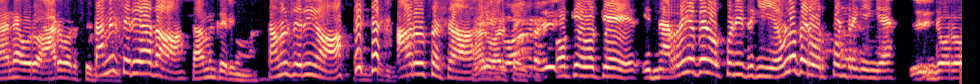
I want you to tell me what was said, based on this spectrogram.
நானே ஒரு ஆறு வருஷம். தமிழ் தெரியாதா? தமிழ் தெரியுமா. தமிழ் தெரியும். ஆறு வருஷம் ஆச்சா? ஆறு வருஷம். Okay okay. நிறைய பேர் ஒர்க் பண்ணிட்டு இருக்கீங்க எவ்வளவு பேர் ஒர்க் பண்றீங்க இங்க? ஒரு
